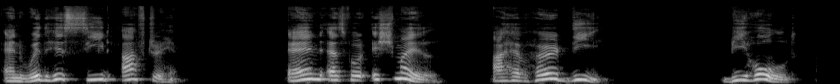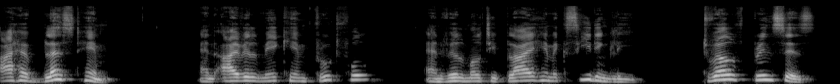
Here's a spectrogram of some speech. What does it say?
and with his seed after him and as for Ishmael, I have heard thee. Behold, I have blessed him, and I will make him fruitful, and will multiply him exceedingly. Twelve princes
